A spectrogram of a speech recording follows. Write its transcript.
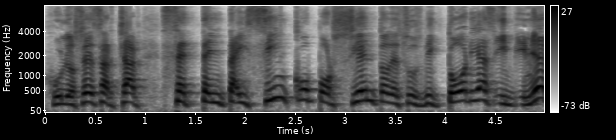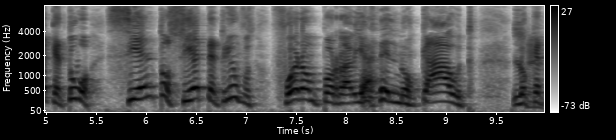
Julio César Chávez. 75% de sus victorias, y, mira que tuvo 107 triunfos, fueron por la vía del knockout. Lo que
